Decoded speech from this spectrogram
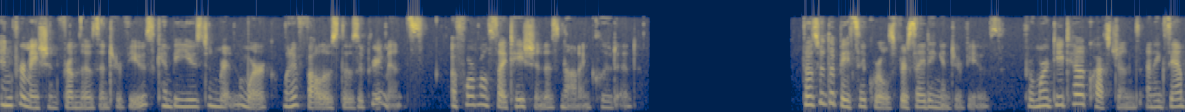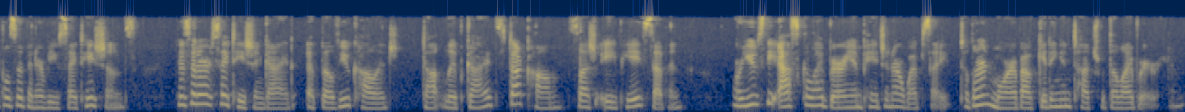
Information from those interviews can be used in written work when it follows those agreements. A formal citation is not included. Those are the basic rules for citing interviews. For more detailed questions and examples of interview citations, visit our citation guide at bellevuecollege.libguides.com apa7 or use the Ask a Librarian page on our website to learn more about getting in touch with the librarian.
